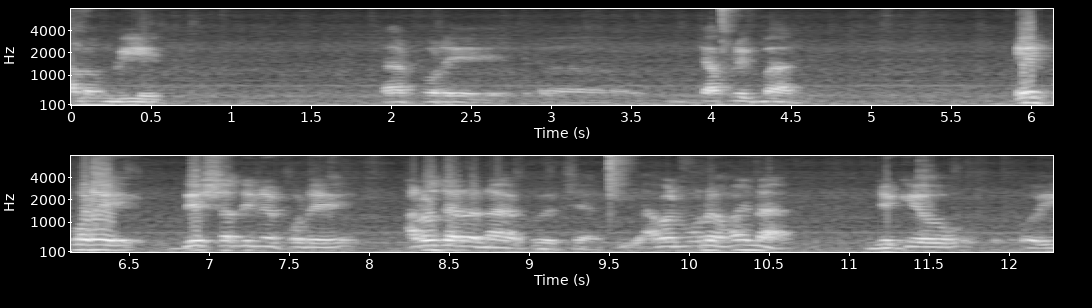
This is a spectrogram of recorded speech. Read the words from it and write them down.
আলমগীর, তারপরে জাফর ইকবাল, এরপরে, দেশ স্বাধীনের পরে আরও যারা নায়ক হয়েছে আর কি, আমার মনে হয় না যে কেউ ওই,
